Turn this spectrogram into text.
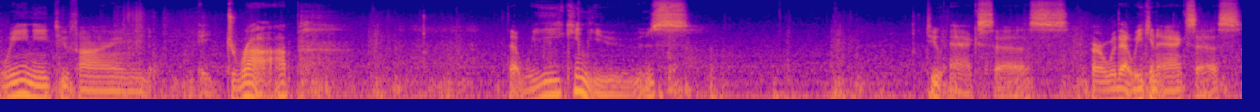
We need to find a drop that we can use to access, or that we can access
